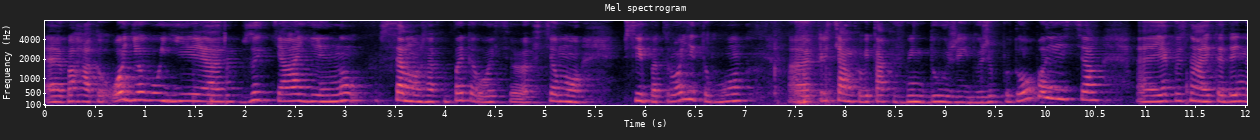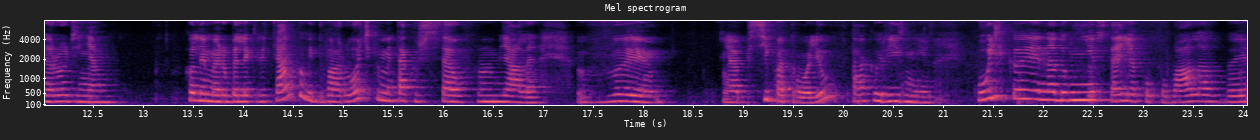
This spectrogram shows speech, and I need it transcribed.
Е, Багато одягу є, взуття є. Ну, все можна купити ось в цьому Псі Патролі. Тому Крістянкові також він дуже і дуже подобається. Як ви знаєте, день народження. Коли ми робили критянку від два рочки, ми також все оформляли в е, псі патролів, так, різні кульки надувні, все я купувала в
